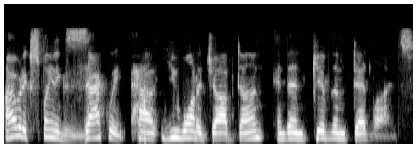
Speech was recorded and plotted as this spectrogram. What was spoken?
I would explain exactly how you want a job done and then give them deadlines.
